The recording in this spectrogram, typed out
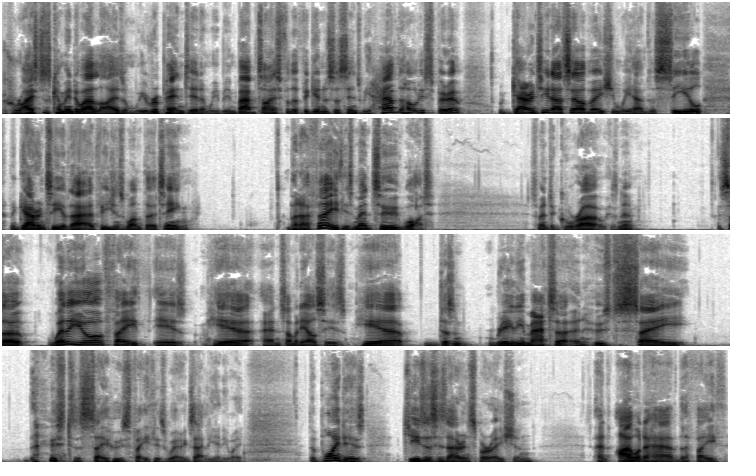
Christ has come into our lives and we've repented and we've been baptized for the forgiveness of sins. We have the Holy Spirit. We're guaranteed our salvation. We have the seal, the guarantee of that, Ephesians 1.13. But our faith is meant to what? It's meant to grow, isn't it? So whether your faith is here and somebody else is here doesn't really matter, and who's to say who's to say whose faith is where exactly anyway. The point is Jesus is our inspiration, and I want to have the faith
